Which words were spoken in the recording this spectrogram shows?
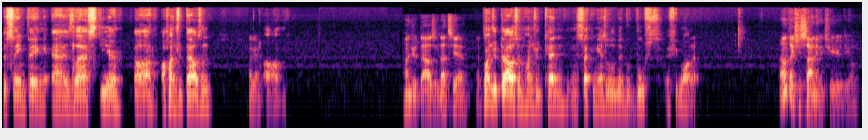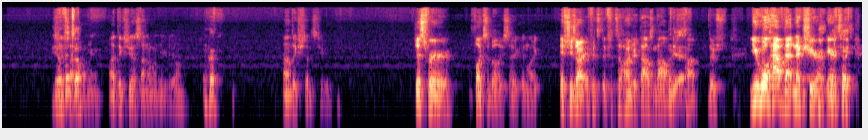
the same thing as last year, uh, a hundred thousand. okay, Um, hundred thousand. That's yeah. That's 100,000, 110 in the second year is a little bit of a boost if you want it. I don't think she's signing a two-year deal. She's You don't think so? I think she's gonna sign a one-year deal. Okay. I don't think she does two. Just for flexibility's sake, and like if she's al- if it's if it's a hundred thousand dollars, it's Yeah. not there's you will have that next year, I guarantee it.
